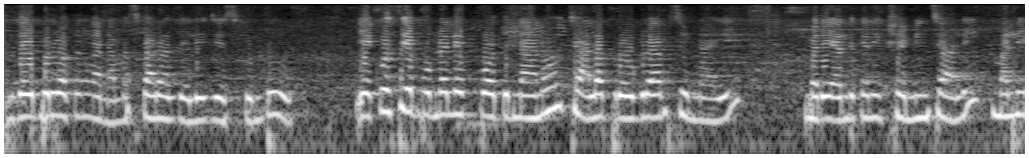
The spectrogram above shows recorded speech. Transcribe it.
హృదయపూర్వకంగా నమస్కారాలు తెలియజేసుకుంటూ ఎక్కువసేపు ఉండలేకపోతున్నాను. చాలా ప్రోగ్రామ్స్ ఉన్నాయి. మరి అందుకని క్షమించాలి. మళ్ళీ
